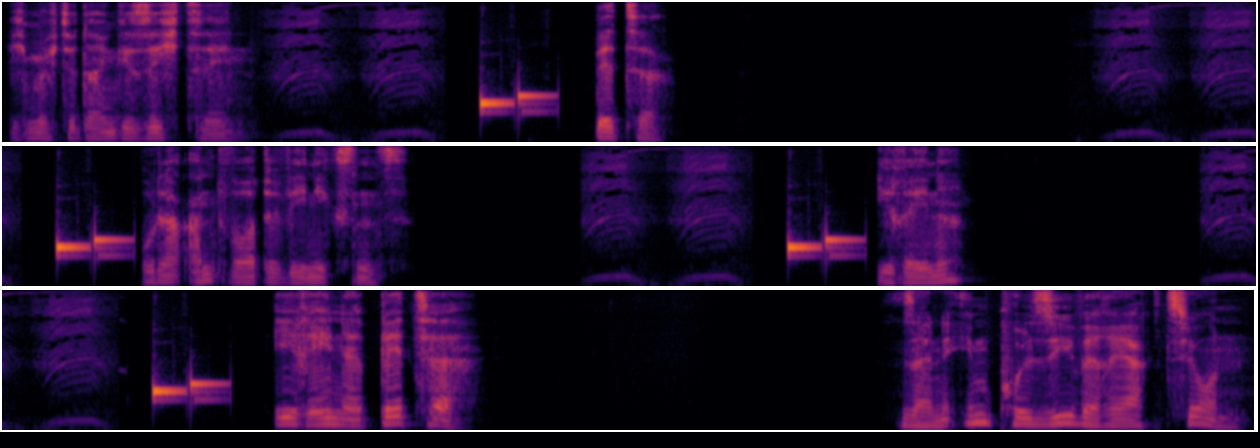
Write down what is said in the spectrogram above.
Ich möchte dein Gesicht sehen. Bitte. Oder antworte wenigstens. Irene? Irene, bitte. Seine impulsive Reaktion,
